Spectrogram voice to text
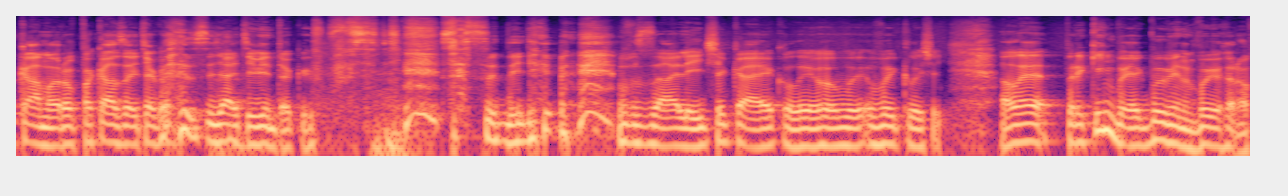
камеру показують, як вони сидять, і він такий сидить в залі і чекає, коли його ви- викличуть. Але прикинь би, якби він виграв.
